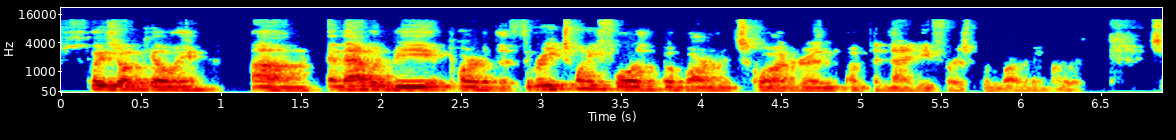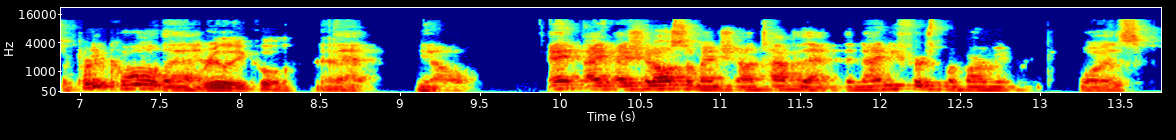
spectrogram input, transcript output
Please don't kill me. Um, and that would be part of the 324th Bombardment Squadron of the 91st Bombardment Group. So pretty cool that Really cool. Yeah. that you know and I, I should also mention on top of that the 91st bombardment group was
